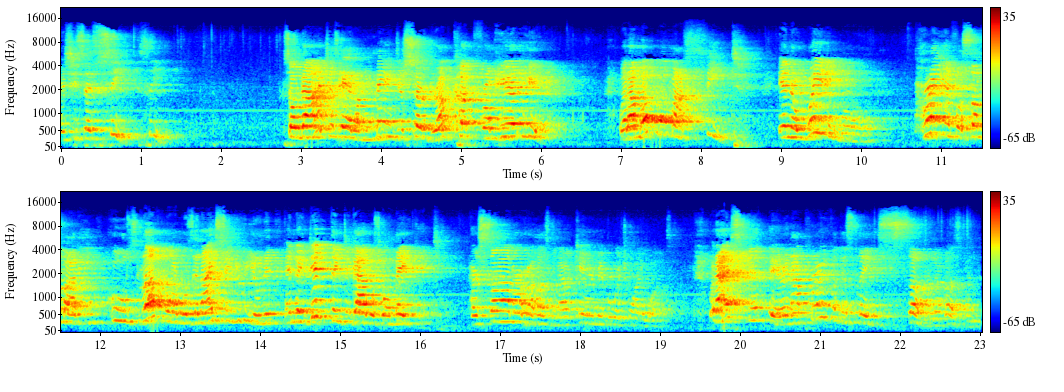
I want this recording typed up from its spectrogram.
And she said, see, see. So now I just had a major surgery. I'm cut from here to here. But I'm up on my feet in a waiting room praying for somebody whose loved one was in ICU unit and they didn't think the guy was going to make it. Her son or her husband, I can't remember which one it was. But I stood there and I prayed for this lady's son or husband.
